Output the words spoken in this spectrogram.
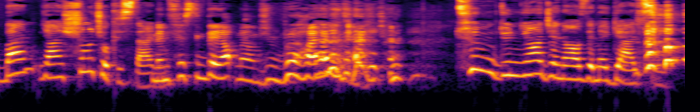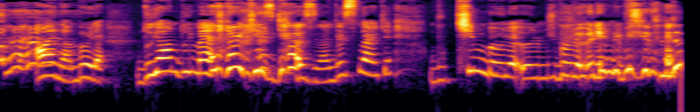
Ben yani şunu çok isterdim. Manifesting de yapmayalım şimdi böyle hayal ederken. Tüm dünya cenazeme gelsin. Aynen böyle duyan duymayan herkes gelsin. Yani desinler ki bu kim böyle ölmüş böyle önemli biri de.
